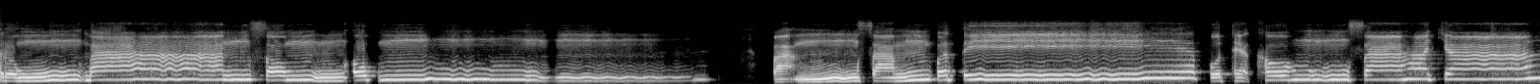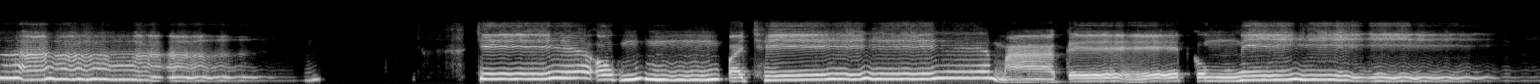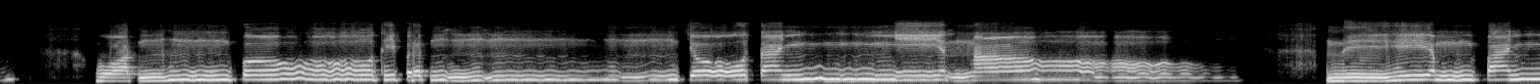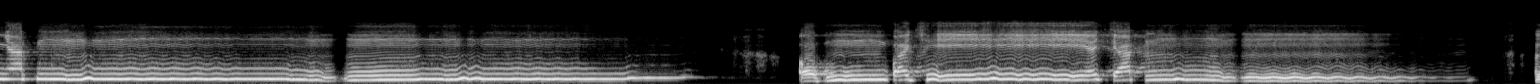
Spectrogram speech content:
ទ្រង់បានសុំអុបបង្សម្បទាពុទ្ធខុងសាចា ជាអុបបច្ឆេមាកេតគង់នេះវត្តពោធិព្រឹកចូលតាញ់ញៀនណោនាមបញ្ញត្តិ ឧបបជាចាត់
